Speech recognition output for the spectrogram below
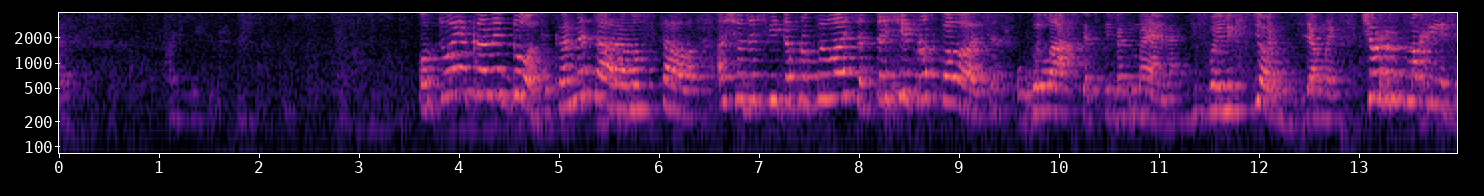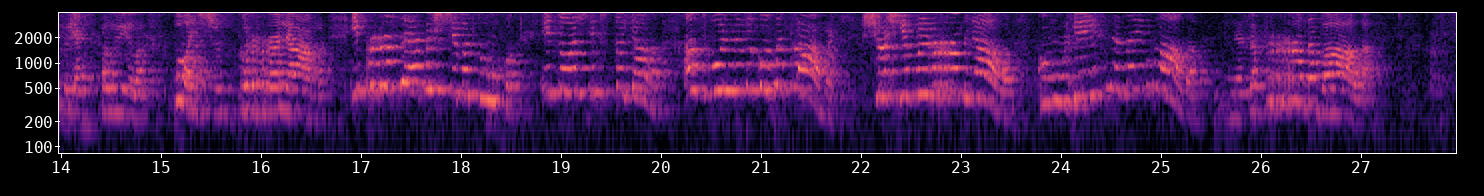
Ото яка недотика, не та рано встала, а що до світа пропилася, та ще й проспалася. Убилася б ти без мене зі своїми ксьондзями. Чорт махисту я спалила, Польщу з королями. І про тебе ще батухо, і досі б стояла, а з вольними козаками. Що ж я виробляла, кому я їх не наймала, не запродавала.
